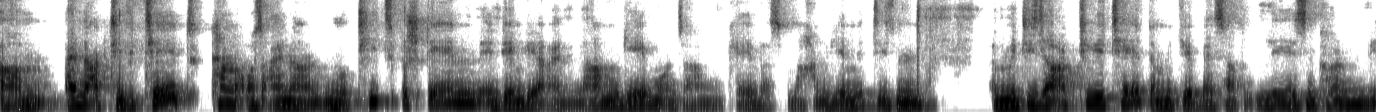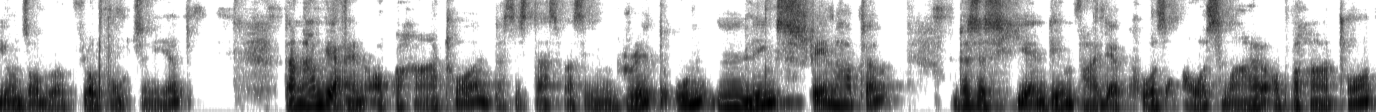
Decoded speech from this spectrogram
Ähm, eine Aktivität kann aus einer Notiz bestehen, indem wir einen Namen geben und sagen, okay, was machen wir mit, diesen, mit dieser Aktivität, damit wir besser lesen können, wie unser Workflow funktioniert. Dann haben wir einen Operator, das ist das, was ich im Grid unten links stehen hatte. Das ist hier in dem Fall der Kursauswahloperator.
